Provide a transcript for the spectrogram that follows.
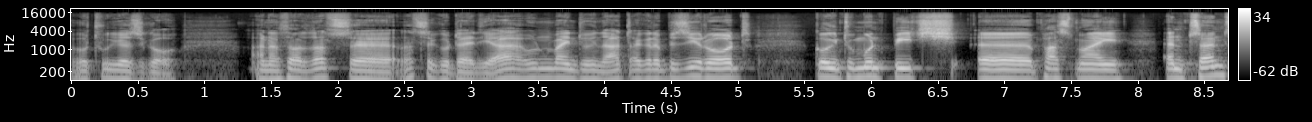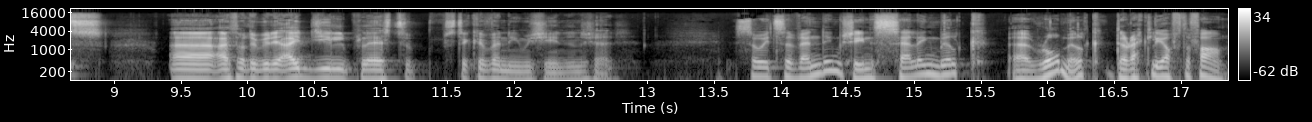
about two years ago, and I thought that's uh, that's a good idea. I wouldn't mind doing that. I got a busy road going to Mwnt Beach uh, past my entrance. Uh, I thought it'd be the ideal place to stick a vending machine in the shed. So it's a vending machine selling milk, uh, raw milk, directly off the farm.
